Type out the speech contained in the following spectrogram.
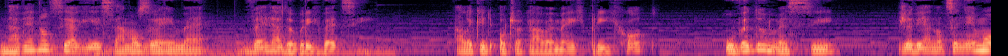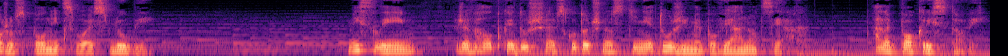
Na Vianociach je samozrejme veľa dobrých vecí, ale keď očakávame ich príchod, uvedomme si, že Vianoce nemôžu splniť svoje sľuby. Myslím, že v hĺbke duše v skutočnosti netúžime po Vianociach, ale po Kristovi.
